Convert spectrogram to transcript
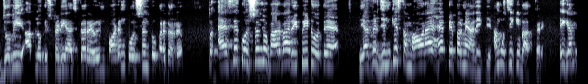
जो भी आप लोग स्टडी आज कर रहे हो इंपॉर्टेंट क्वेश्चन के ऊपर कर रहे हो तो ऐसे क्वेश्चन जो बार बार रिपीट होते हैं या फिर जिनकी संभावनाएँ है पेपर में आने की हम उसी की बात करेंगे। ठीक है?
